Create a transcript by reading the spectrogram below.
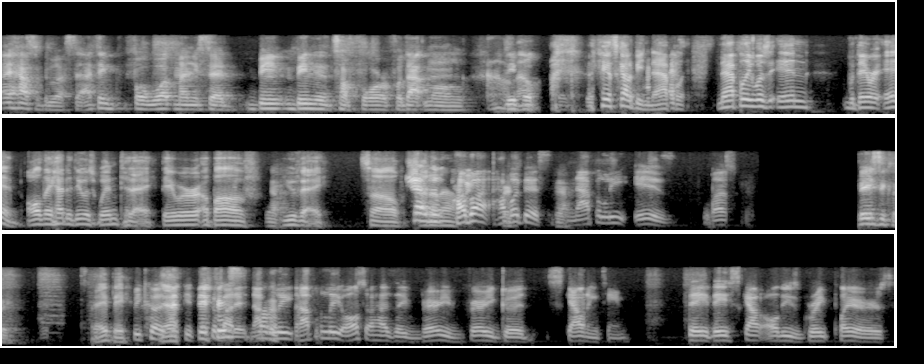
It has to be Leicester. I think for what Manny said, being being in the top four for that long, I don't They know. both- I think it's got to be Napoli. Napoli was in. They were in. All they had to do was win today. They were above Yeah. Juve. So Yeah, I don't no, know. How about how about this? Yeah. Napoli is Leicester basically. Maybe. because Yeah. if you think If about it, Napoli Napoli also has a very very good scouting team. They they scout all these great players,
